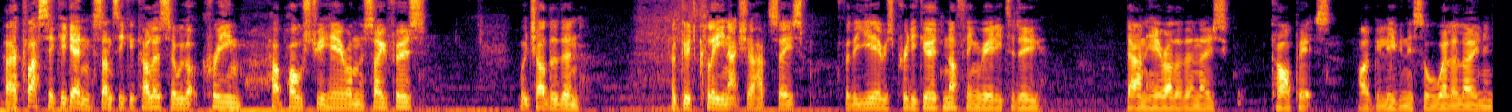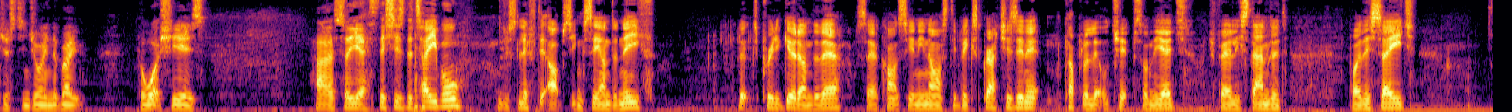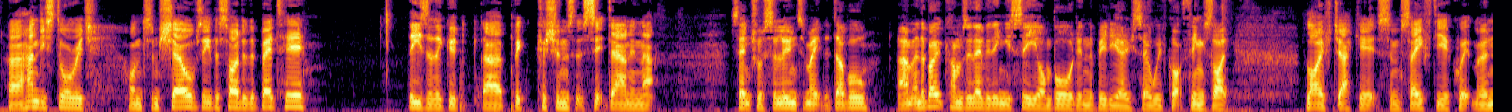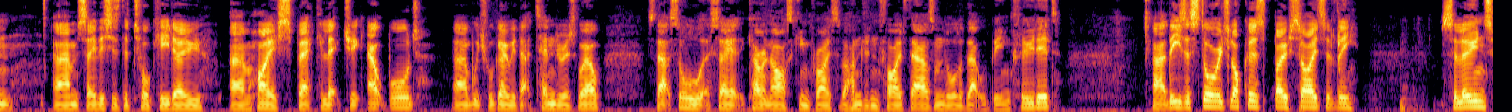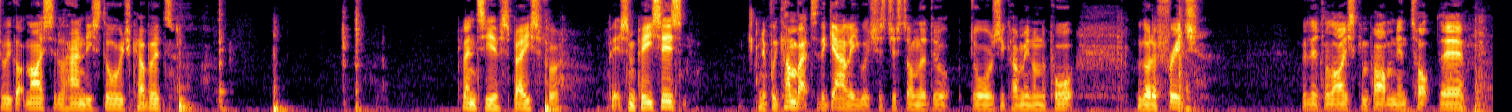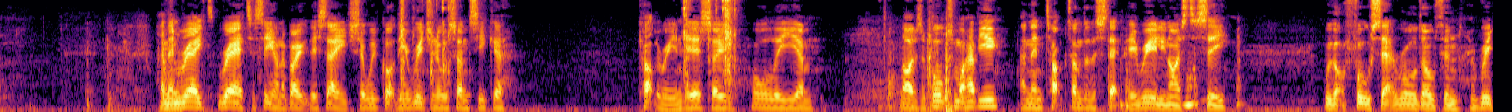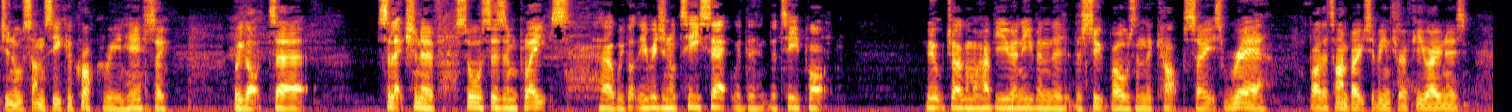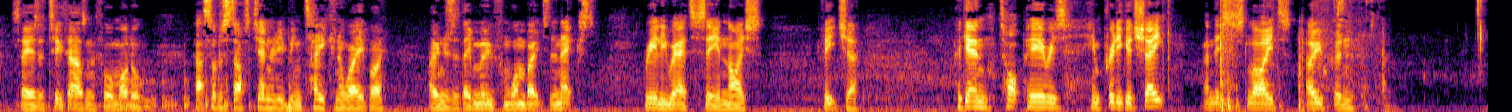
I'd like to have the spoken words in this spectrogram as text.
Uh, classic again Sunseeker colours. So we've got cream upholstery here on the sofas which other than a good clean actually I have to say for the year is pretty good. Nothing really to do down here other than those carpets. I'd be leaving this all well alone and just enjoying the boat for what she is. Uh, so yes this is the table. Just lift it up so you can see underneath looks pretty good under there so I can't see any nasty big scratches in it a couple of little chips on the edge fairly standard by this age uh, handy storage on some shelves either side of the bed here. These are the good uh, big cushions that sit down in that central saloon to make the double. Um, and the boat comes with everything you see on board in the video. So we've got things like life jackets, some safety equipment. Um, so this is the Torqeedo um, high spec electric outboard, uh, which will go with that tender as well. So that's all, say at the current asking price of 105,000, all of that would be included. Uh, these are storage lockers, both sides of the saloon so we've got nice little handy storage cupboards. Plenty of space for bits and pieces. And if we come back to the galley which is just on the do door as you come in on the port we've got a fridge with a little ice compartment in top there. And then rare, rare to see on a boat this age. So we've got the original Sunseeker cutlery in here so all the um, knives and forks and what have you and then tucked under the step here really nice to see we've got a full set of Royal Doulton original Sunseeker crockery in here. So we got uh, selection of saucers and plates. Uh, we got the original tea set with the, the teapot, milk jug and what have you, and even the, the soup bowls and the cups. So it's rare by the time boats have been through a few owners, say as a 2004 model, that sort of stuff's generally been taken away by owners as they move from one boat to the next. Really rare to see a nice feature. Again, top here is in pretty good shape and this slides open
